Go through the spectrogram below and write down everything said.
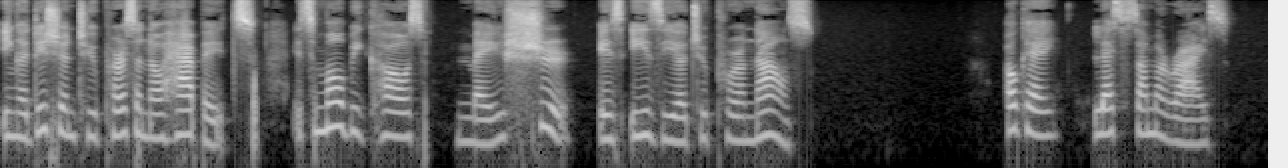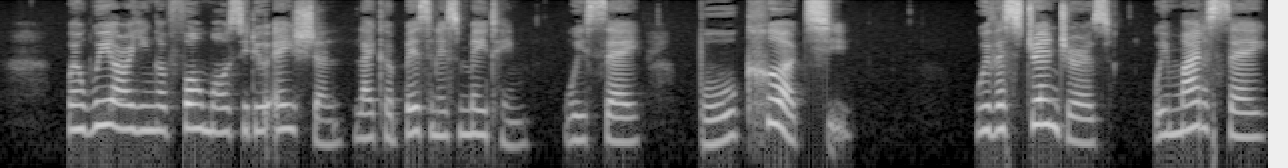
In addition to personal habits, it's more because 没事 is easier to pronounce. Okay, let's summarize. When we are in a formal situation like a business meeting, we say 不客气. With the strangers, we might say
